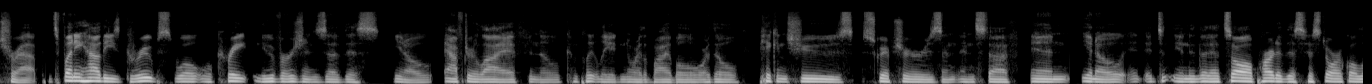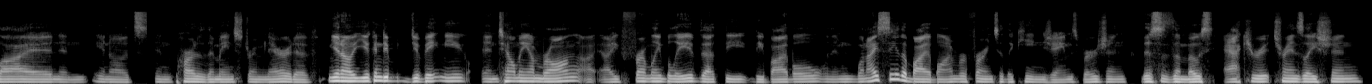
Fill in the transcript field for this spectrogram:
trap. It's funny how these groups will will create new versions of this you know afterlife and they'll completely ignore the bible or they'll pick and choose scriptures and, and stuff. And you know it, it's you know that's all part of this historical lie and, and you know it's in part of the mainstream narrative. You know you can de- debate me and tell me i'm wrong. I, I firmly believe that the the bible and when i see the bible i'm referring to the king james version. This is the most accurate translation.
